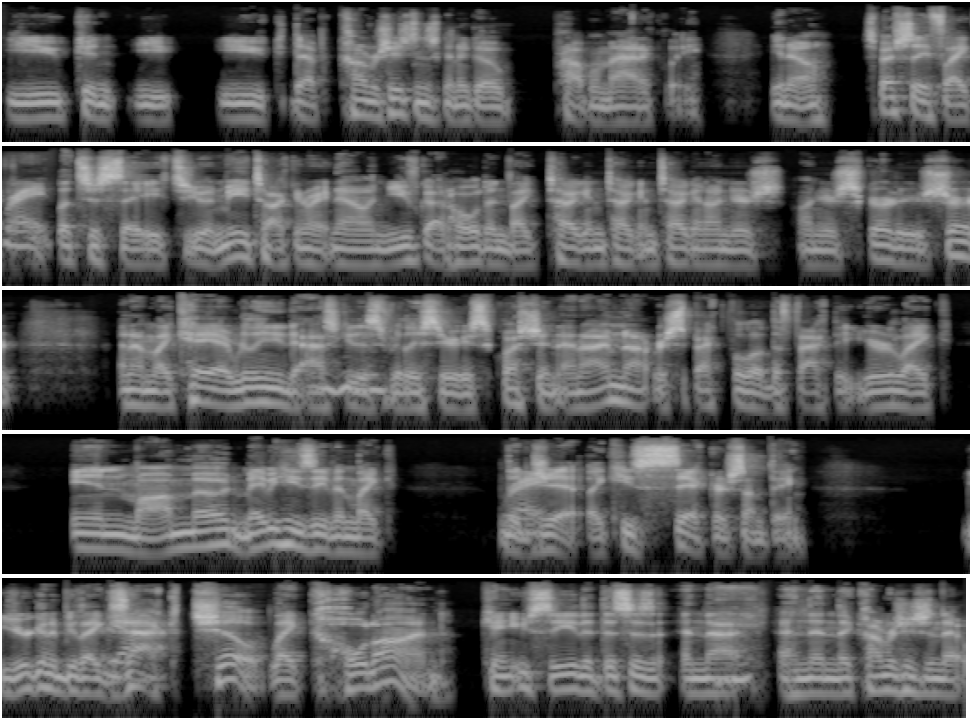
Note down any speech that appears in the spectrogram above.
Mhm. you can you you that conversation is going to go problematically you know especially if like Right. let's just say it's you and me talking right now and you've got holding like tugging tugging tugging on your on your skirt or your shirt and I'm like hey I really need to ask you Mm-hmm. this really serious question and I'm not respectful of the fact that you're like in mom mode maybe he's even like legit like he's sick or something you're going to be like Yeah. Zach chill like hold on can't you see that this is and that and then the conversation that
